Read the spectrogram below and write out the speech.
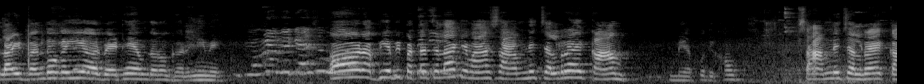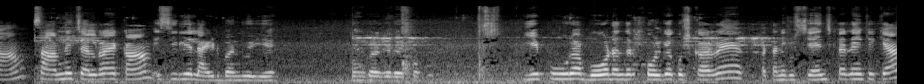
लाइट बंद हो गई है और बैठे हैं हम दोनों गर्मी में। और अभी अभी पता चला कि वहाँ सामने चल रहा है काम। मैं आपको दिखाऊँ। सामने चल रहा है काम, सामने चल रहा है काम, इसीलिए लाइट बंद हुई है। फ़ोन करके देखो। ये पूरा बोर्ड अंदर खोल के कुछ कर रहे हैं, पता नहीं कुछ चेंज कर रहे हैं कि क्या,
